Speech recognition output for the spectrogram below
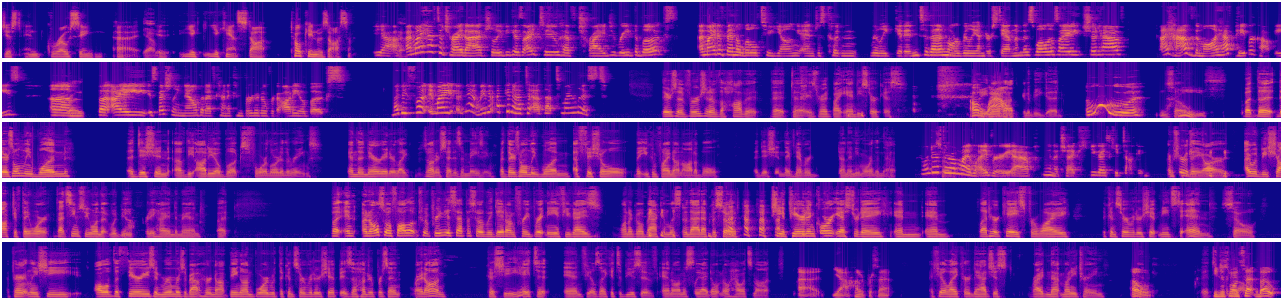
just engrossing uh Yeah. it- you you can't stop tolkien was awesome Yeah, Yeah. I might have to try that actually because I too have tried to read the books. I might have been a little too young and just couldn't really get into them or really understand them as well as I should have. I have them all. I have paper copies. Um, Right. but I, especially now that I've kind of converted over to audiobooks, might be fun. It might, yeah, maybe I'm going to have to add that to my list. There's a version of The Hobbit that uh, is read by Andy Serkis. oh So wow that's going to be good. Ooh. So- Nice. But the there's only one edition of the audiobooks for Lord of the Rings. And the narrator, like Zoner said, is amazing. But there's only one official that you can find on Audible edition. They've never done any more than that. I wonder if they're on my library app. I'm going to check. You guys keep talking. I'm sure they are. I would be shocked if they weren't. That seems to be one that would be Yeah. pretty high in demand. But but and and also a follow up to a previous episode we did on Free Britney. If you guys want to go back and listen to that episode, she appeared in court yesterday and and pled her case for why the conservatorship needs to end. So apparently she all of the theories and rumors about her not being on board with the conservatorship is 100% right on because she hates it and feels like it's abusive and honestly I don't know how it's not. Uh, yeah, hundred percent. I feel like her dad's just riding that money train. Oh, he just wants awful. that boat.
